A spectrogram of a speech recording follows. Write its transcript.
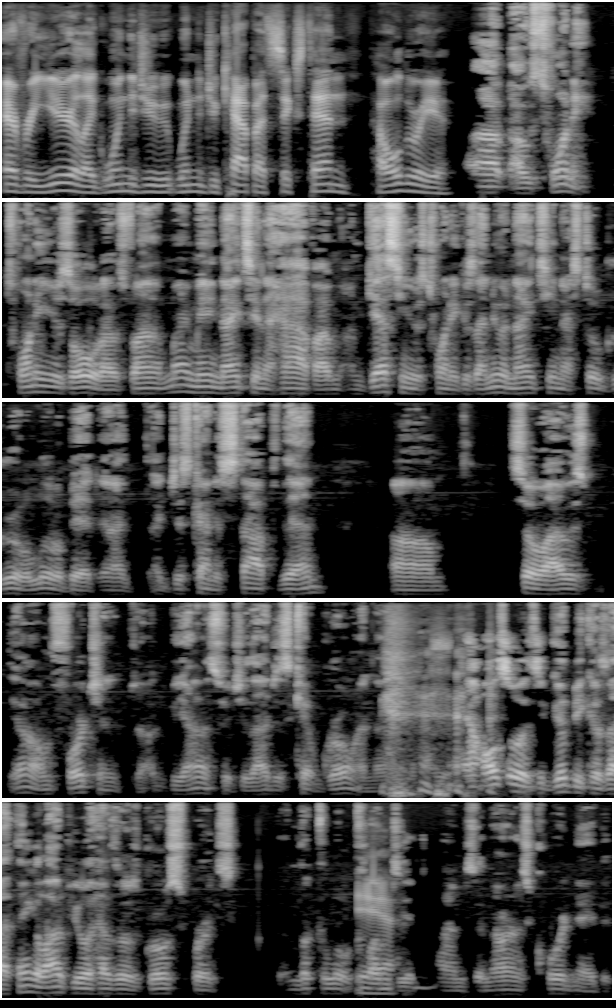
every year. Like, when did you when did you cap at six ten? How old were you? Uh, I was twenty. 20 years old. I was fine. I mean, 19 and a half. I'm, I'm guessing he was 20 because I knew at 19 I still grew a little bit. And I, I just kind of stopped then. Um, so I was, know, I'm fortunate to be honest with you. I just kept growing. also, it's good because I think a lot of people have those growth spurts look a little clumsy yeah. at times and aren't as coordinated.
